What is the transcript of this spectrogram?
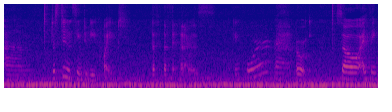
um, just didn't seem to be quite the, the fit that I was looking for. Right. Or, so I think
